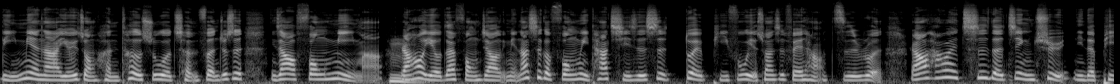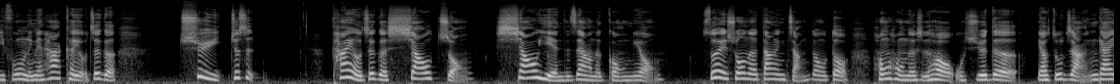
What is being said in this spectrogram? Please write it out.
里面呢、啊、有一种很特殊的成分，就是你知道蜂蜜嘛，嗯、然后也有在蜂胶里面。那这个蜂蜜它其实是对皮肤也算是非常滋润，然后它会吃得进去你的皮肤里面，它可以有这个去，就是它有这个消肿、消炎的这样的功用。所以说呢，当你长痘痘红红的时候，我觉得姚组长应该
